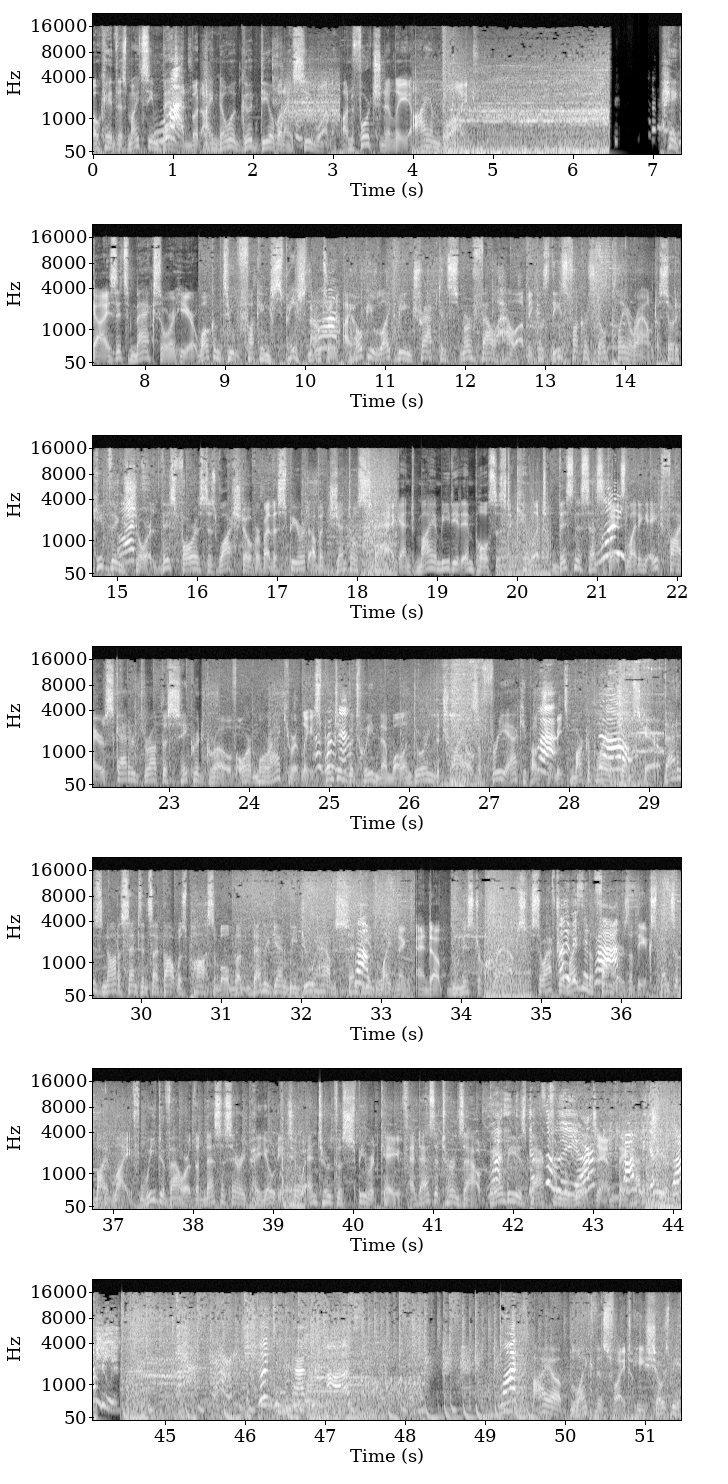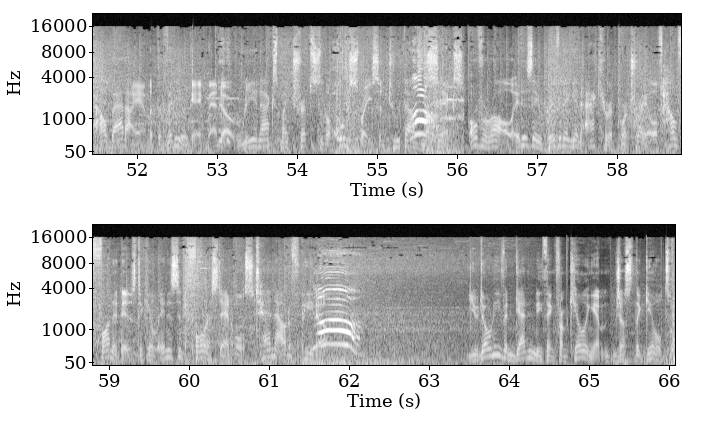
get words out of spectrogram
Okay, this might seem What? bad, but I know a good deal when I see one. Unfortunately, I am blind. Hey guys, it's Maxor here. Welcome to fucking Space Mountain. I hope you like being trapped in Smurf Valhalla because these fuckers don't play around. So to keep things What? short, this forest is watched over by the spirit of a gentle stag, and my immediate impulse is to kill it. This necessitates What? lighting eight fires scattered throughout the sacred grove, or more accurately, sprinting between them while enduring the trials of free acupuncture What? meets Markiplier No. jump scare. That is not a sentence I thought was possible, but then again, we do have sentient lightning and uh, Mr. Krabs. So after Oh, lighting Mr. the Krabs. fires at the expense of my life, we devour the necessary peyote to enter the spirit cave. And as it turns out, Bambi is back from the woods and they had Bambi, a chance. Bambi. It's going to catch us. What? I uh, like this fight. He shows me how bad I am at the video game and uh, reenacts my trips to the horse race in 2006. Overall, it is a riveting and accurate portrayal of how fun it is to kill innocent forest animals. 10 out of PETA. No! You don't even get anything from killing him, just the guilt.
